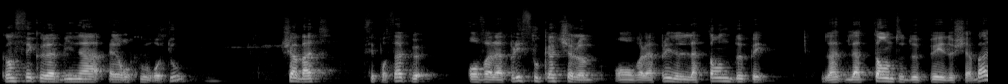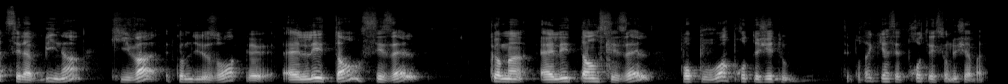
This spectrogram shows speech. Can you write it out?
Quand c'est que la bina, elle recouvre tout, Shabbat. C'est pour ça que on va l'appeler Sukkot Shalom. On va l'appeler la tente de paix. La, tente de paix de Shabbat, c'est la bina qui va, comme dit le Zohar, elle étend ses ailes, comme elle étend ses ailes pour pouvoir protéger tout. C'est pour ça qu'il y a cette protection du Shabbat.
